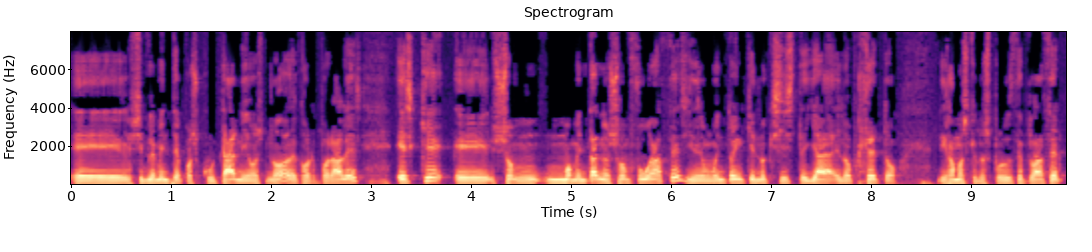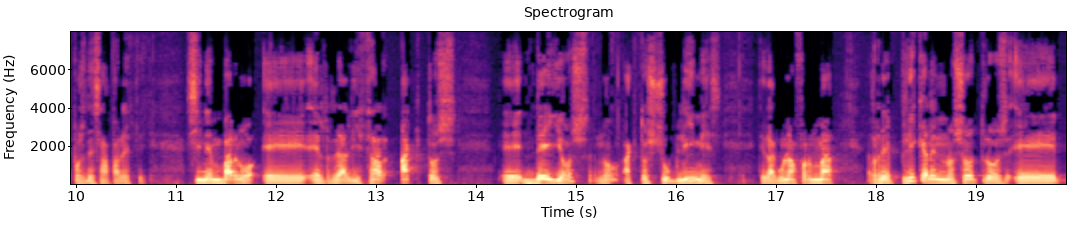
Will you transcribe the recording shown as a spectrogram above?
eh, simplemente pues, cutáneos, ¿no? corporales, es que eh, son momentáneos, son fugaces y en el momento en que no existe ya el objeto, digamos, que nos produce placer, pues desaparece. Sin embargo, eh, el realizar actos bellos, ¿no? actos sublimes, que de alguna forma replican en nosotros eh,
